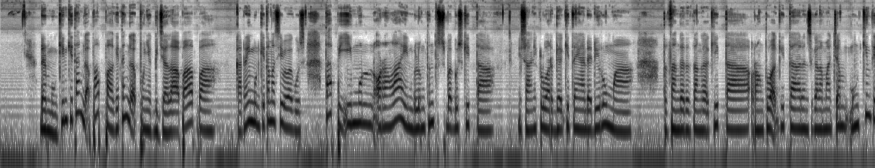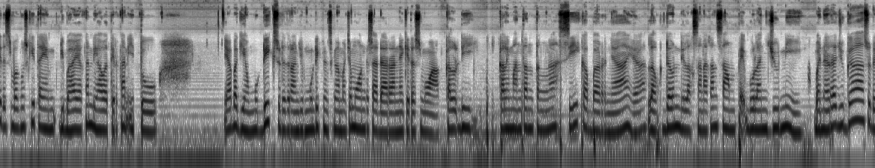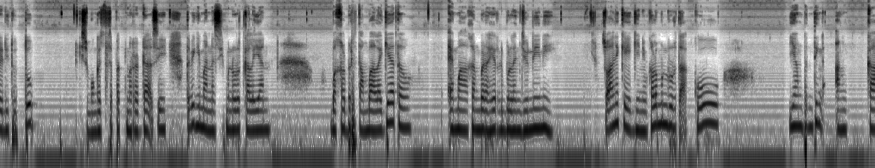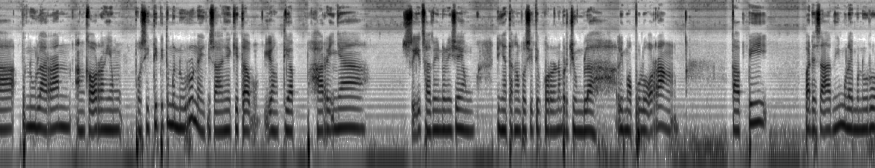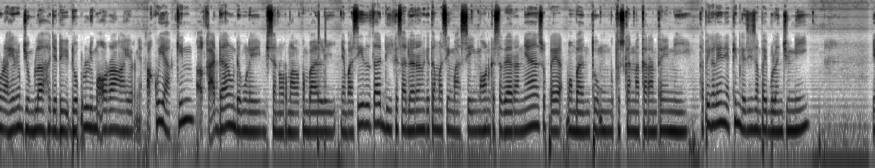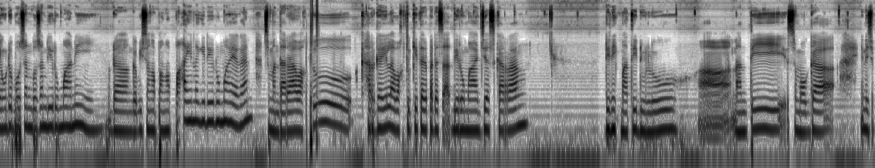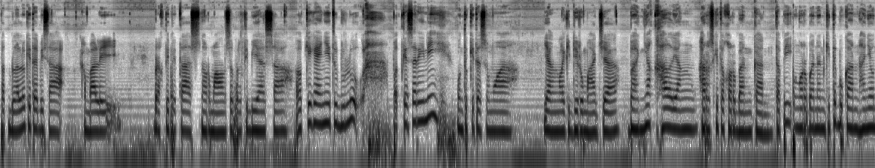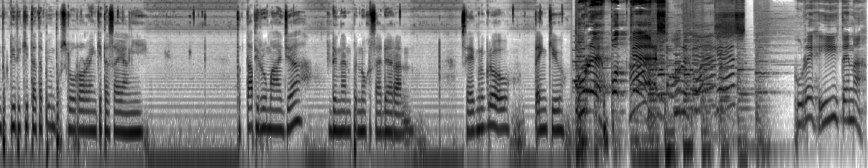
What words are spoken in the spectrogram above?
Dan mungkin kita nggak apa-apa kita nggak punya gejala apa-apa karena imun kita masih bagus. Tapi imun orang lain belum tentu sebagus kita. Misalnya keluarga kita yang ada di rumah tetangga-tetangga kita orang tua kita dan segala macam mungkin tidak sebagus kita yang dibahayakan dikhawatirkan itu. Ya bagi yang mudik sudah terlanjur mudik dan segala macam mohon kesadarannya kita semua. Kalau di Kalimantan Tengah sih kabarnya ya lockdown dilaksanakan sampai bulan Juni. Bandara juga sudah ditutup semoga cepat mereda sih. Tapi gimana sih menurut kalian? Bakal bertambah lagi atau emang akan berakhir di bulan Juni nih? Soalnya kayak gini kalau menurut aku yang penting angka penularan angka orang yang positif itu menurun ya. Misalnya kita yang tiap harinya satu Indonesia yang dinyatakan positif corona berjumlah 50 orang. Tapi pada saat ini mulai menurun akhirnya jumlah jadi 25 orang akhirnya. Aku yakin eh, keadaan udah mulai bisa normal kembali. Yang pasti itu tadi kesadaran kita masing-masing. Mohon kesadarannya supaya membantu memutuskan mata rantai ini. Tapi kalian yakin gak sih sampai bulan Juni? Yang udah bosan-bosan di rumah nih udah nggak bisa ngapa-ngapain lagi di rumah ya kan? Sementara waktu hargailah waktu kita pada saat di rumah aja sekarang dinikmati dulu uh, nanti semoga ini cepat berlalu kita bisa kembali beraktivitas normal seperti biasa. Oke, kayaknya itu dulu podcast hari ini untuk kita semua yang lagi di rumah aja. Banyak hal yang harus kita korbankan, tapi pengorbanan kita bukan hanya untuk diri kita, tapi untuk seluruh orang yang kita sayangi. Tetap di rumah aja dengan penuh kesadaran. Saya Grow. Thank you. Hure Podcast. Hure Podcast. Hure ih tenah.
